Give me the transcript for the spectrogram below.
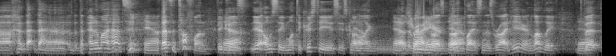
Uh, that, that, uh, the, the Panama hats, Yeah. that's a tough one because, yeah, obviously Monte Cristi is, is kind Yeah. of like Yeah, uh, the right here, recognized yeah. birthplace and it's right here and lovely. Yeah. But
